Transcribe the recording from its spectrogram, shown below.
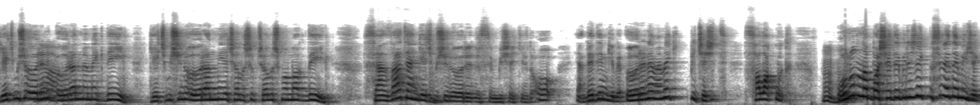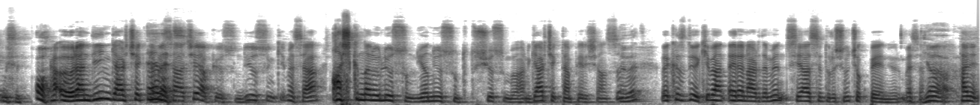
Geçmişi öğrenip öğrenmemek değil. Geçmişini öğrenmeye çalışıp çalışmamak değil. Sen zaten geçmişini öğrenirsin bir şekilde. O yani dediğim gibi öğrenememek bir çeşit salaklık. Hı hı. Onunla baş edebilecek misin, edemeyecek misin? Oh. Ha, öğrendiğin gerçekte Evet. mesela şey yapıyorsun. Diyorsun ki mesela aşkından ölüyorsun, yanıyorsun, tutuşuyorsun böyle hani gerçekten perişansın. Evet. Ve kız diyor ki ben Eren Erdem'in siyasi duruşunu çok beğeniyorum mesela. Ya Hani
